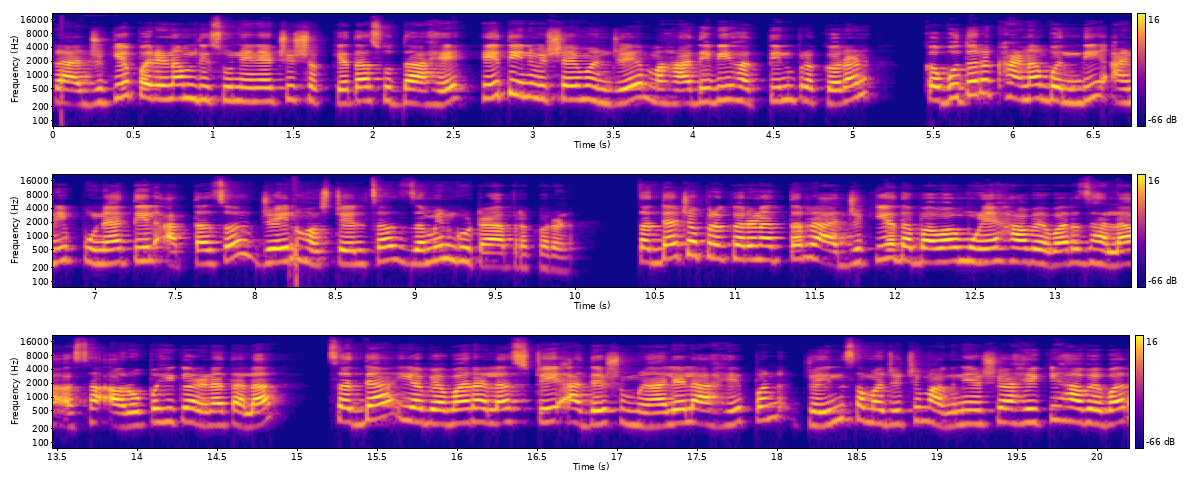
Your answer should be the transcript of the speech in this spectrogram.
राजकीय परिणाम दिसून येण्याची शक्यता सुद्धा आहे. हे तीन विषय म्हणजे महादेवी हत्तीन प्रकरण कबुतरखाना बंदी आणि पुण्यातील आताचं जैन हॉस्टेलचं जमीन घोटाळा प्रकरण. सध्याच्या प्रकरणात तर राजकीय दबावामुळे हा व्यवहार झाला असा आरोपही करण्यात आला. सध्या या व्यवहाराला स्टे आदेश मिळालेला आहे पण जैन समाजाची मागणी अशी आहे की हा व्यवहार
